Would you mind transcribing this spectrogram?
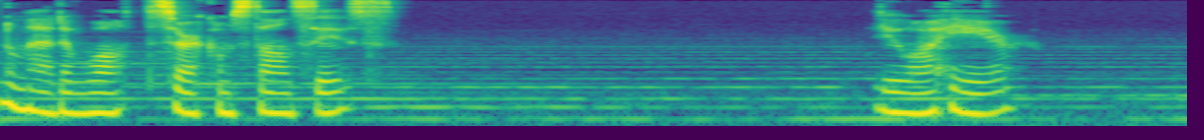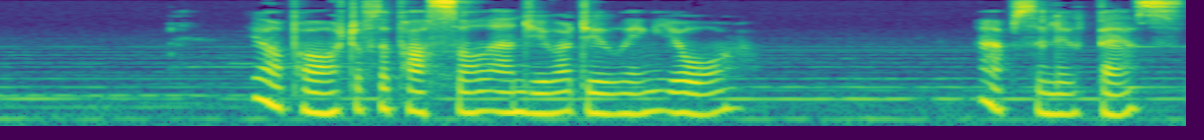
No matter what circumstances, you are here. You are part of the puzzle and you are doing your absolute best.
